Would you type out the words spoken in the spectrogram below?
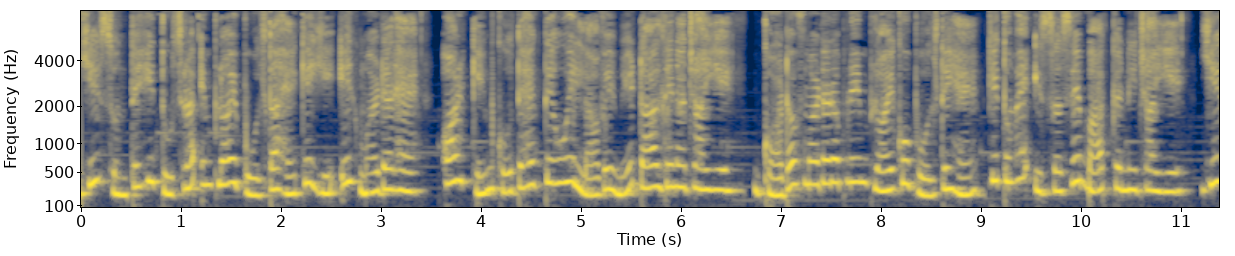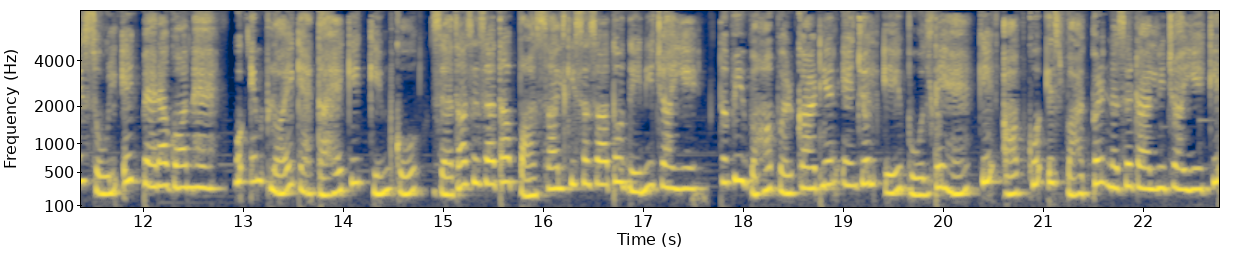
ये सुनते ही दूसरा एम्प्लॉय बोलता है कि ये एक मर्डर है, और किम को दहकते हुए लावे में डाल देना चाहिए। गॉड ऑफ़ मर्डर अपने एम्प्लॉय को बोलते हैं कि तुम्हें इज़्ज़त से बात करनी चाहिए। ये सोल एक पैरागॉन है। वो एम्प्लॉय कहता है कि किम को ज़्यादा से ज़्यादा पाँच साल की सजा तो देनी चाहिए। तभी वहाँ पर गार्डियन एंजल ए बोलते हैं कि आपको इस बात पर नज़र डालनी चाहिए कि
